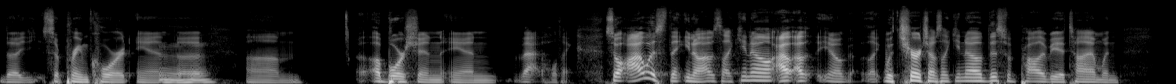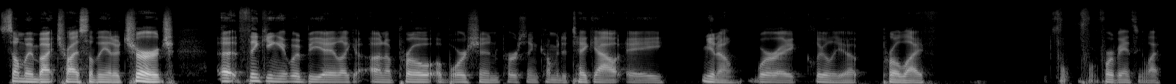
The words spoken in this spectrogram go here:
the Supreme Court and Mhm. the um, abortion and that whole thing. So I was think, you know, I was like, you know, I, I, you know, like with church, I was like, you know, this would probably be a time when somebody might try something at a church, uh, thinking it would be a like on a pro-abortion person coming to take out a, you know, we're a clearly a pro-life for, for, for advancing life.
